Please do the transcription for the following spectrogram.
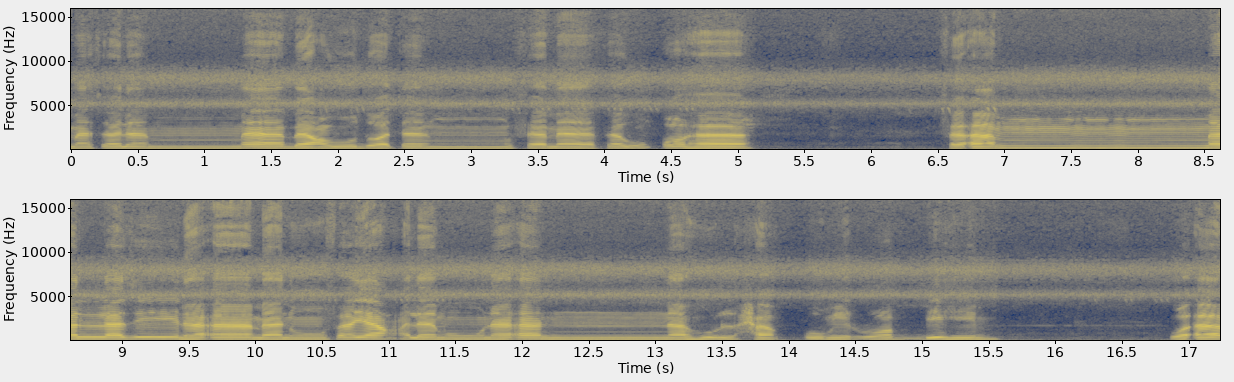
مثلا ما بعوضة فما فوقها. فأما الذين آمنوا فيعلمون أنه الحق من ربهم. وأما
